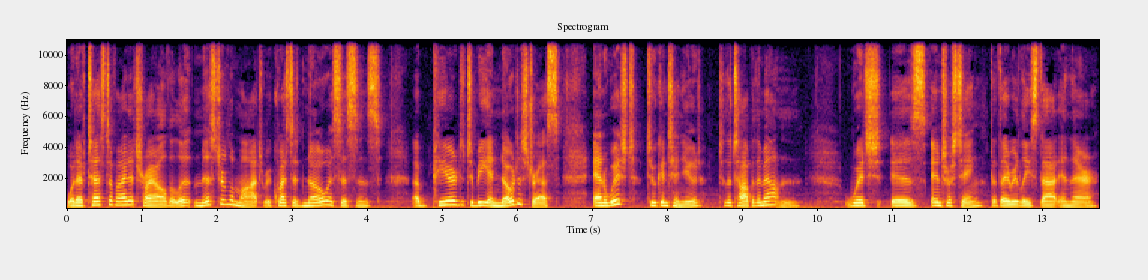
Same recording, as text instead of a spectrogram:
would have testified at trial that Mr. LeMaitre requested no assistance, appeared to be in no distress, and wished to continue to the top of the mountain. Which is interesting that they released that in their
